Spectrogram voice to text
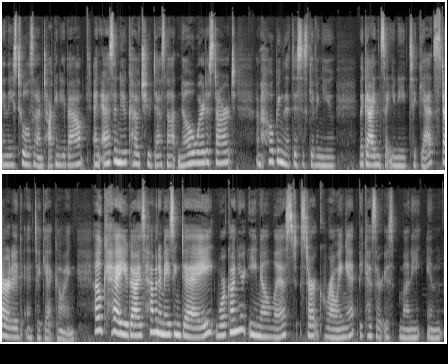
in these tools that I'm talking to you about. And as a new coach who does not know where to start, I'm hoping that this is giving you the guidance that you need to get started and to get going. Okay, you guys, have an amazing day. Work on your email list, start growing it because there is money in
